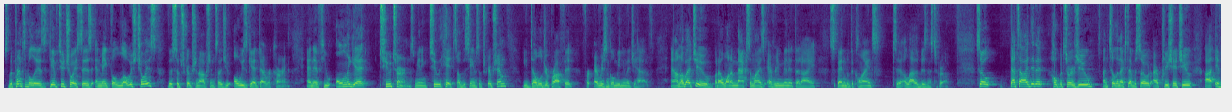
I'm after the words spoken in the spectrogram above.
So the principle is give two choices and make the lowest choice the subscription option so that you always get that recurring. And if you only get two turns, meaning two hits of the same subscription, you doubled your profit for every single meeting that you have. And I don't know about you, but I want to maximize every minute that I spend with the clients to allow the business to grow. So that's how I did it. Hope it serves you. Until the next episode, I appreciate you. Uh, if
